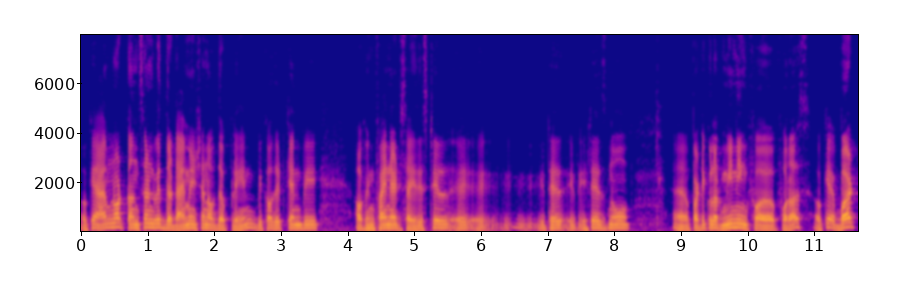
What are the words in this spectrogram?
Okay. I am not concerned with the dimension of the plane because it can be of infinite size, still uh, uh it, has, it, has no uh, particular meaning for, for us, okay. but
